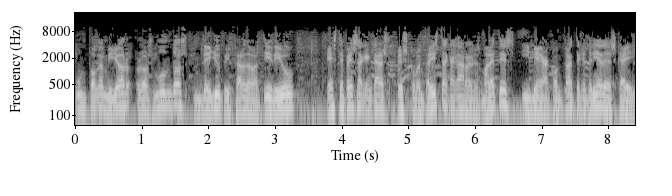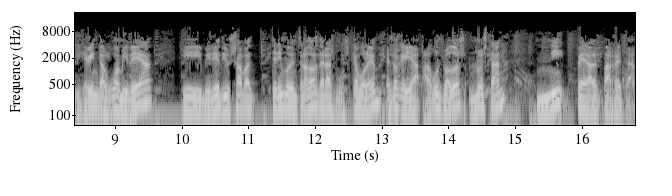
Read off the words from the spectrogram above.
un poc millor los mundos de Yupi. Fernando Martí diu, este pensa que encara és, és comentarista, que agarra les maletes i megacontracte que tenia de Sky i que vinga algú amb idea i mire, diu Salva, tenim un entrenador d'Erasmus què volem? És el que hi ha, alguns jugadors no estan ni per al Parreta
